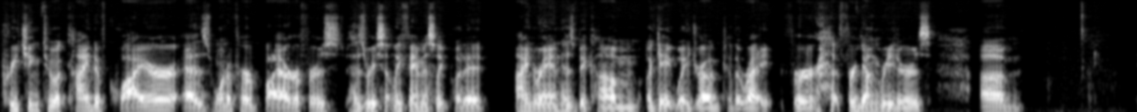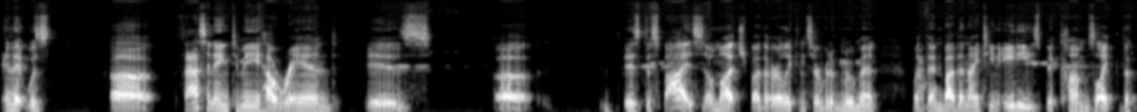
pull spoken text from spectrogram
preaching to a kind of choir, as one of her biographers has recently famously put it. Ayn Rand has become a gateway drug to the right for for young readers, um, and it was uh, fascinating to me how Rand is uh, is despised so much by the early conservative movement but then by the 1980s becomes like the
